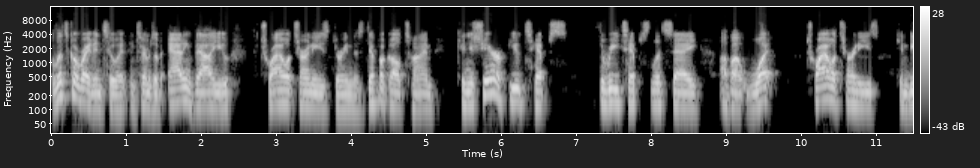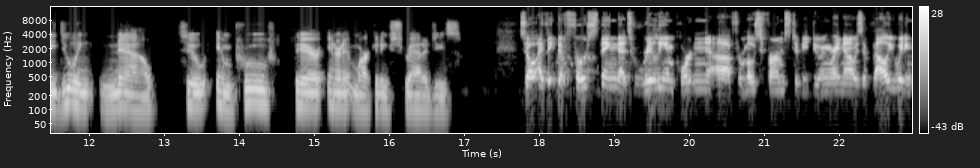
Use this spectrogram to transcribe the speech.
Let's go right into it in terms of adding value to trial attorneys during this difficult time. Can you share a few tips, three tips, let's say, about what trial attorneys can be doing now to improve their internet marketing strategies? So I think the first thing that's really important uh, for most firms to be doing right now is evaluating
